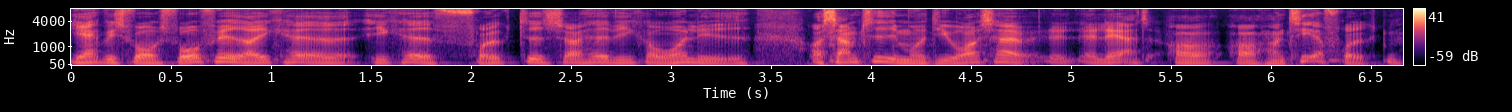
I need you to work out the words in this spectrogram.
Ja, hvis vores forfædre ikke havde, ikke havde frygtet, så havde vi ikke overlevet. Og samtidig må de jo også have lært at, at håndtere frygten,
